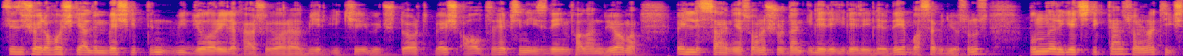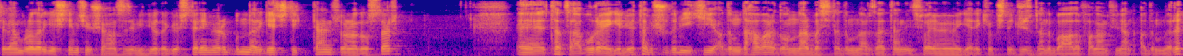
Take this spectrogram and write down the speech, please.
sizi şöyle hoş geldin 5 gittin videolarıyla karşılıyorlar. 1, 2, 3, 4, 5, 6 hepsini izleyin falan diyor ama belli saniye sonra şuradan ileri ileri ileri diye basabiliyorsunuz. Bunları geçtikten sonra işte ben buraları geçtiğim için şu an size videoda gösteremiyorum. Bunları geçtikten sonra dostlar E, Tata buraya geliyor. Tabii şurada bir iki adım daha vardı. Onlar basit adımlar zaten. Söylememe gerek yok. İşte cüzdanı bağla falan filan adımları.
